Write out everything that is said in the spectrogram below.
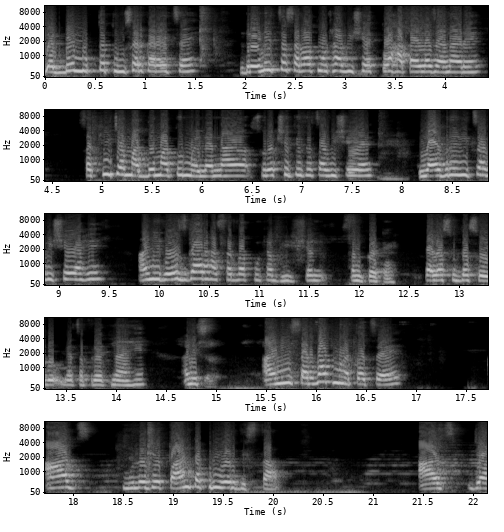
गड्डे मुक्त तुमसर करायचं आहे. ड्रेनेजचा सर्वात मोठा विषय तो हाताळला जाणार आहे. सखीच्या माध्यमातून महिलांना सुरक्षिततेचा विषय आहे. लायब्ररीचा विषय आहे. आणि रोजगार हा सर्वात मोठा भीषण संकट आहे. त्याला सुद्धा सोडवण्याचा प्रयत्न आहे. आणि आणि सर्वात महत्वाचं आहे आज मुलं जे पानटपरीवर दिसतात आज ज्या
